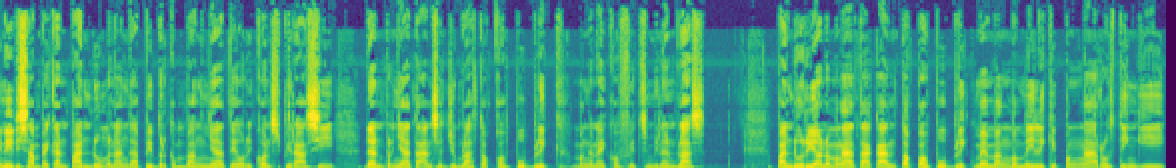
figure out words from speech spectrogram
Ini disampaikan Pandu menanggapi berkembangnya teori konspirasi dan pernyataan sejumlah tokoh publik mengenai COVID-19. Pandu Riono mengatakan tokoh publik memang memiliki pengaruh tinggi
